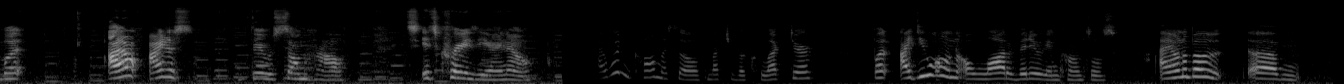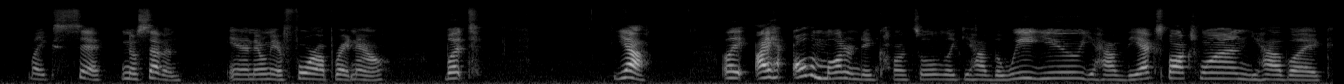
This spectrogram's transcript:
but I don't. I just do somehow. It's, it's crazy, I know. I wouldn't call myself much of a collector, but I do own a lot of video game consoles. I own about um, like six, no seven, and I only have four up right now. But yeah, like I all the modern day consoles, like you have the Wii U, you have the Xbox One, you have like,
